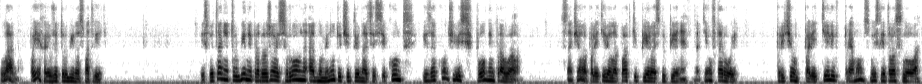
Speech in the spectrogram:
Ладно, поехали уже турбину смотреть. Испытания турбины продолжались ровно 1 минуту 14 секунд и закончились полным провалом. Сначала полетели лопатки первой ступени, затем второй. Причем полетели в прямом смысле этого слова.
